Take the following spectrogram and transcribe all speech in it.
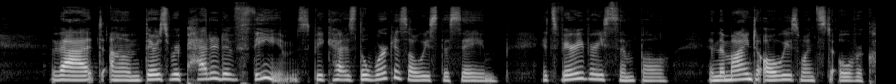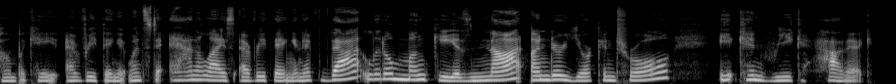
that um, there's repetitive themes because the work is always the same. It's very, very simple. And the mind always wants to overcomplicate everything. It wants to analyze everything. And if that little monkey is not under your control, it can wreak havoc.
